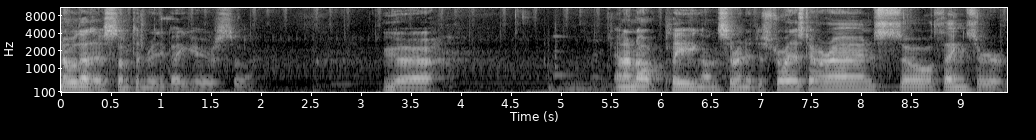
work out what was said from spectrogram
know that there's something really big here, so yeah. And I'm not playing on Surround and Destroy this time around, so things are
